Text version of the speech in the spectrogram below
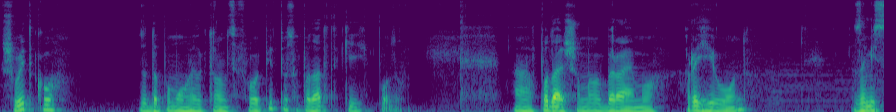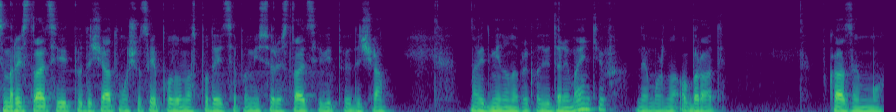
швидко за допомогою електронного цифрового підпису подати такий позов. В подальшому ми вибираємо регіон за місцем реєстрації відповідача, тому що цей позов у нас подається по місцю реєстрації відповідача, на відміну, наприклад, від елементів, де можна обирати. Вказуємо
